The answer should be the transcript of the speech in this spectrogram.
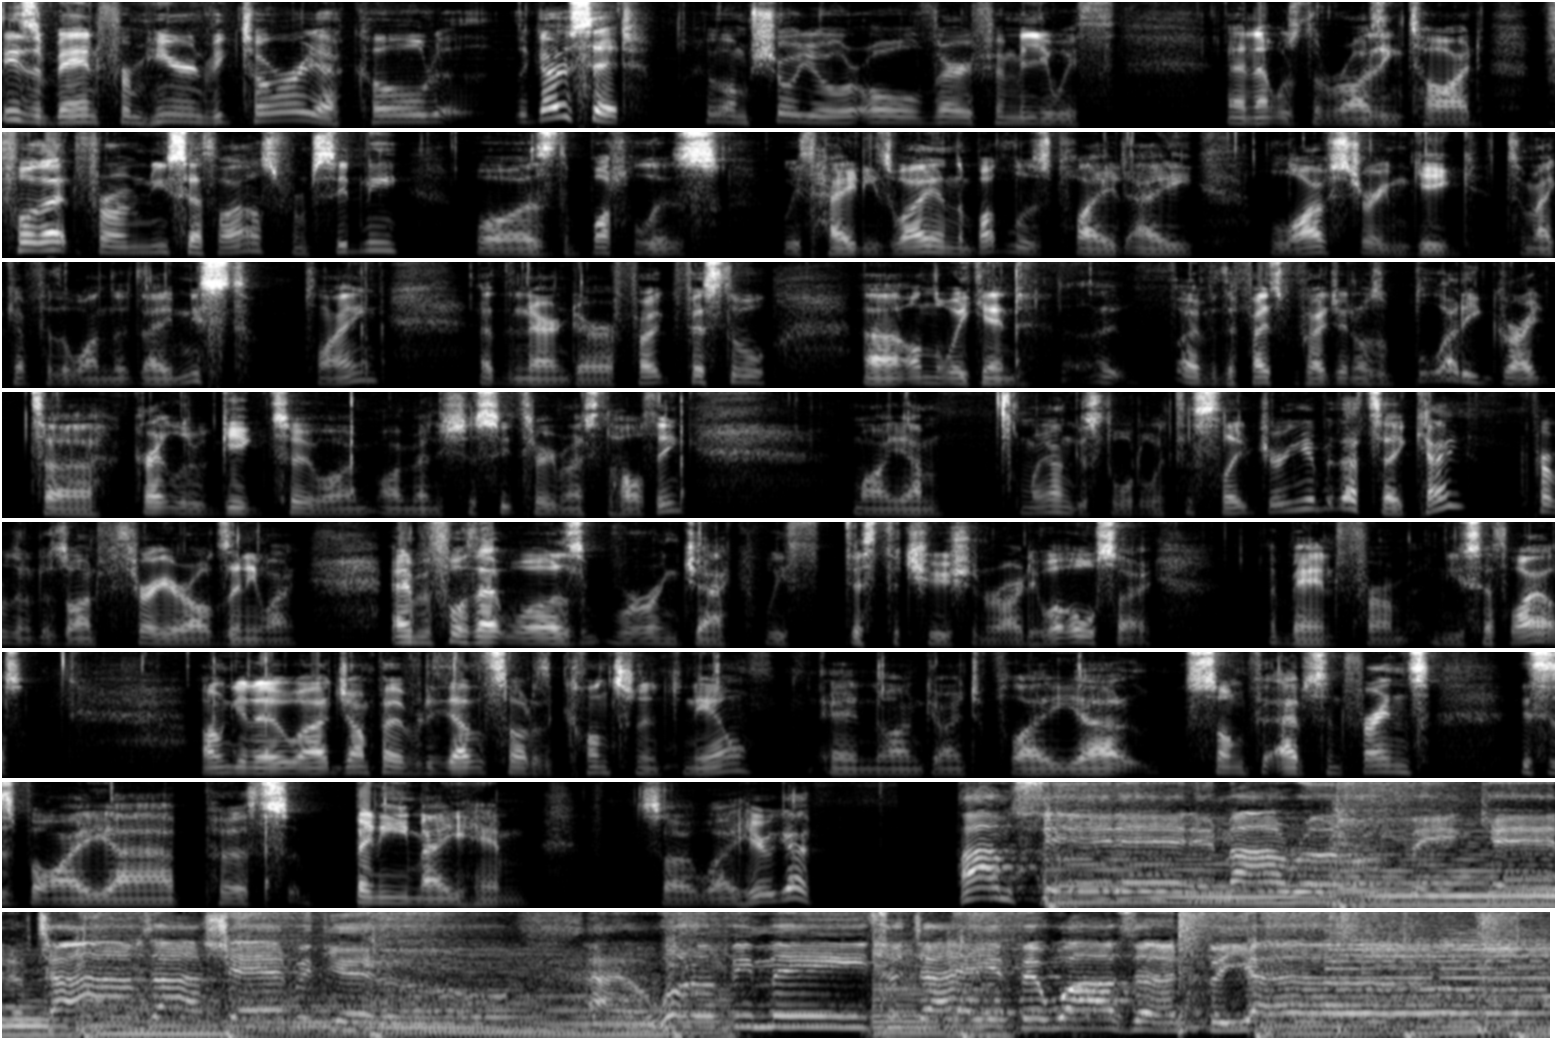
Here's a band from here in Victoria called The Go Set, who I'm sure you're all very familiar with, and that was The Rising Tide. Before that, from New South Wales, from Sydney, was The Bottlers with Hades Way, and The Bottlers played a live stream gig to make up for the one that they missed playing at the Narrandera Folk Festival uh, on the weekend uh, over the Facebook page, and it was a bloody great, uh, great little gig too. I, I, managed to sit through most of the whole thing. My um, my youngest daughter went to sleep during it, but that's okay. Probably not designed for three year olds anyway. And before that was Roaring Jack with Destitution Road, who are also a band from New South Wales. I'm going to uh, jump over to the other side of the continent now and I'm going to play uh, Song for Absent Friends. This is by uh, Perth's Benny Mayhem. So uh, here we go. I'm sitting in my room thinking of times I shared with you. It wouldn't be me today if it wasn't for you.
